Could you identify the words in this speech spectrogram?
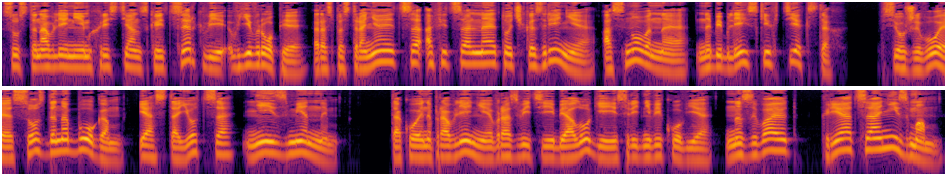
С установлением христианской церкви в Европе распространяется официальная точка зрения, основанная на библейских текстах. Все живое создано Богом и остается неизменным. Такое направление в развитии биологии Средневековья называют креационизмом.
